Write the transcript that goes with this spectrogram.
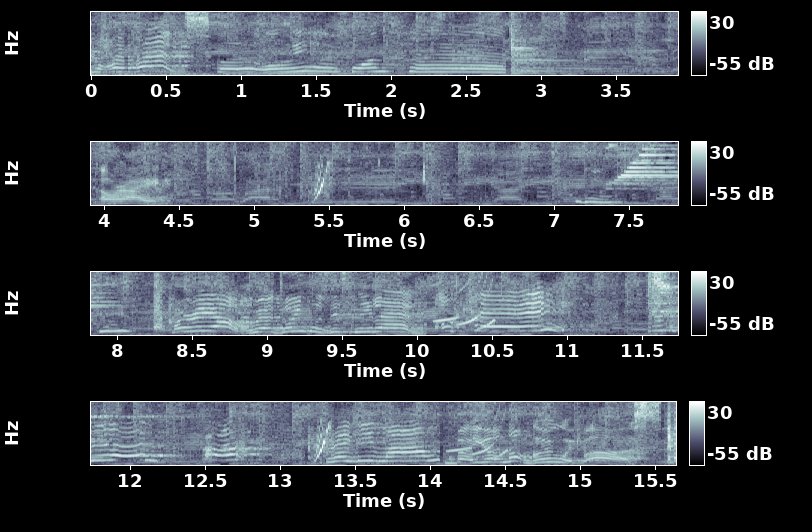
You have hands. But I only have one hand. Alright. Hurry up! We are going to Disneyland. Okay! Disneyland! Ah! Ready, mom? But you're not going with us. Oh,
